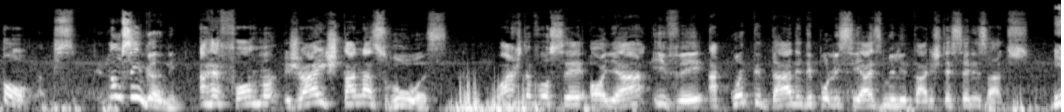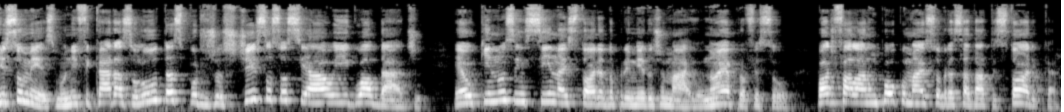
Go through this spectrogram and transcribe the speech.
Bom, não se engane, a reforma já está nas ruas. Basta você olhar e ver a quantidade de policiais militares terceirizados. Isso mesmo, unificar as lutas por justiça social e igualdade. É o que nos ensina a história do 1 de maio, não é, professor? Pode falar um pouco mais sobre essa data histórica?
